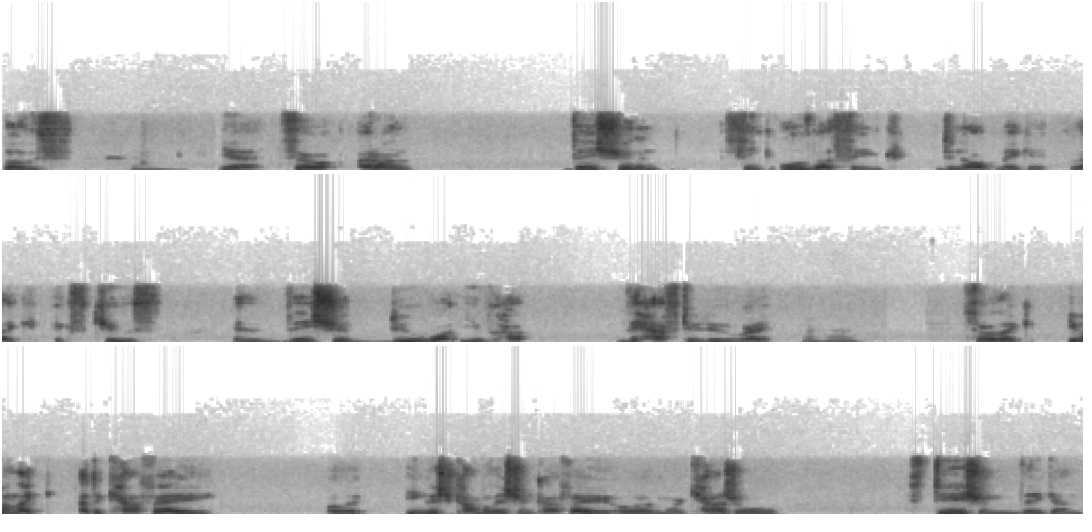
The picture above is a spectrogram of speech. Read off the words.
both Mm. yeah so i don't they shouldn't think overthink do not make it like excuse and they should do what you've ha- they have to do right Mm-hmm. so like even like at a cafe or like english competition cafe or a more casual situation they can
